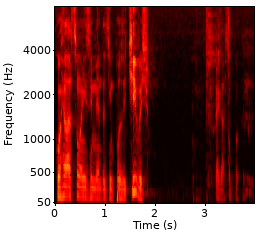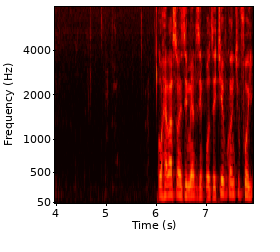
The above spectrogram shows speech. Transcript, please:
com relação às emendas impositivas. Vou pegar só um. Com relação às emendas impositivas, quando a gente foi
